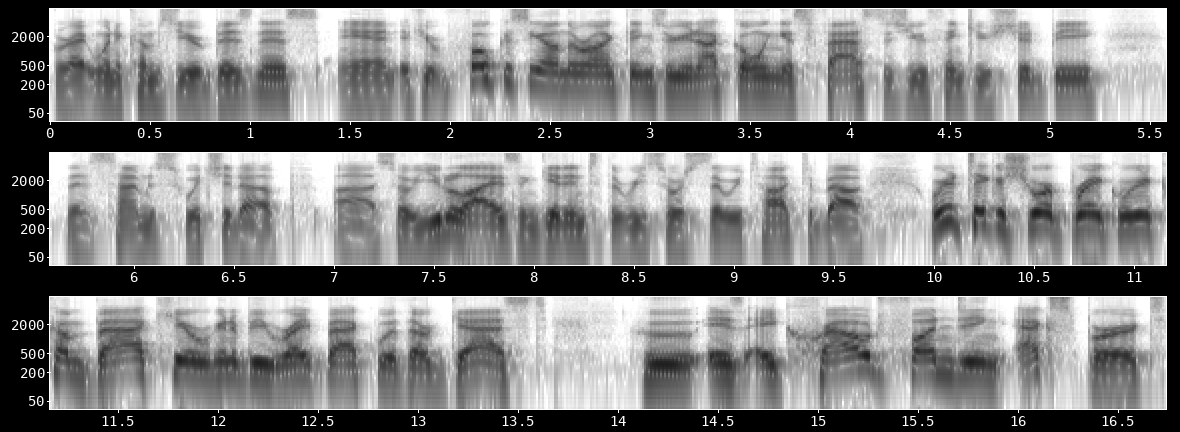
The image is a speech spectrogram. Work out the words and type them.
right, when it comes to your business. And if you're focusing on the wrong things or you're not going as fast as you think you should be, then it's time to switch it up. Uh, so utilize and get into the resources that we talked about. We're going to take a short break. We're going to come back here. We're going to be right back with our guest who is a crowdfunding expert.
